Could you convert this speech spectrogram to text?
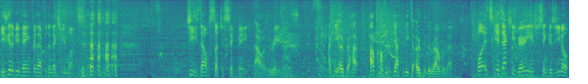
He's gonna be paying for that for the next few months. Jeez, that was such a sick bait. That was really nice. You open, how, how confident do you have to be to open the round with that? Well, it's it's actually very interesting because you know,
